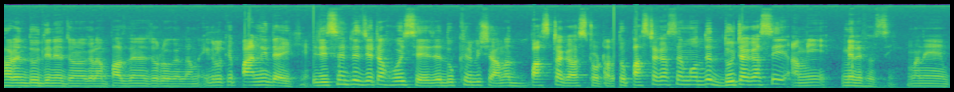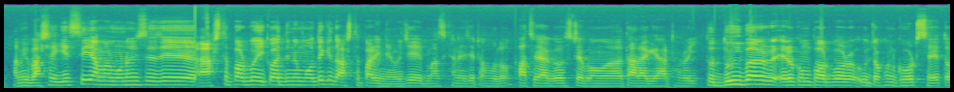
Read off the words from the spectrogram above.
ধরেন দুই দিনের জন্য গেলাম, পাঁচ দিনের জন্য গেলাম, এগুলোকে পানি দেয় কি? রিসেন্টলি যেটা হয়েছে যে দুঃখের বিষয়, আমার পাঁচটা গাছ টোটাল তো পাঁচটা গাছের মধ্যে দুইটা গাছই আমি মেরে ফেলছি। মানে আমি বাসায় গেছি, আমার মনে হয়েছে যে আসতে পারব এই কয়েকদিনের মধ্যে, কিন্তু আসতে পারি না ওই যে মাঝখানে যেটা হলো, পাঁচই আগস্ট এবং তার আগে আঠারোই। তো দুইবার এরকম পরপর যখন ঘটছে, তো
